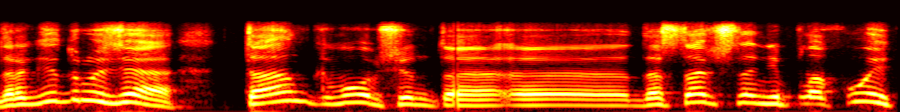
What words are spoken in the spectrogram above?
Дорогие друзья, танк, в общем-то, э, достаточно неплохой,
